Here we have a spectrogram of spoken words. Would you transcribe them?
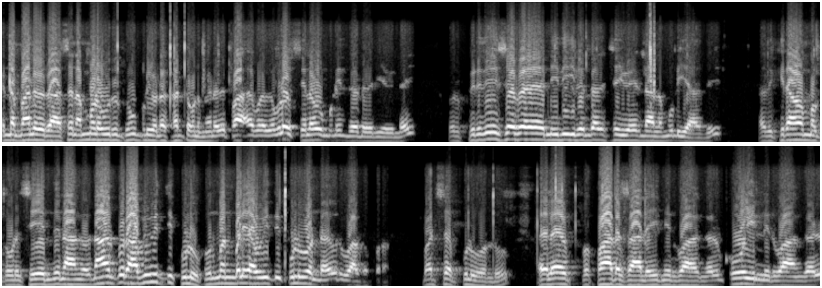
என்ன மனதில் ஆசை நம்மளோட ஊருக்கும் இப்படி ஒன்று கட்டணும் எவ்வளவு செலவு முடிந்தது தெரியவில்லை. ஒரு பிரதேச நிதியிலிருந்து அதை செய்வதனால முடியாது. அது கிராம மக்களோடு சேர்ந்து நாங்கள் நாங்கள் ஒரு அபிவிருத்தி குழு குன்மன்பலி அபிவிருத்தி குழு ஒன்றை உருவாக்க போகிறோம் வாட்ஸ்அப் குழு ஒன்று. அதில் பாடசாலை நிர்வாகங்கள் கோயில் நிர்வாகங்கள்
